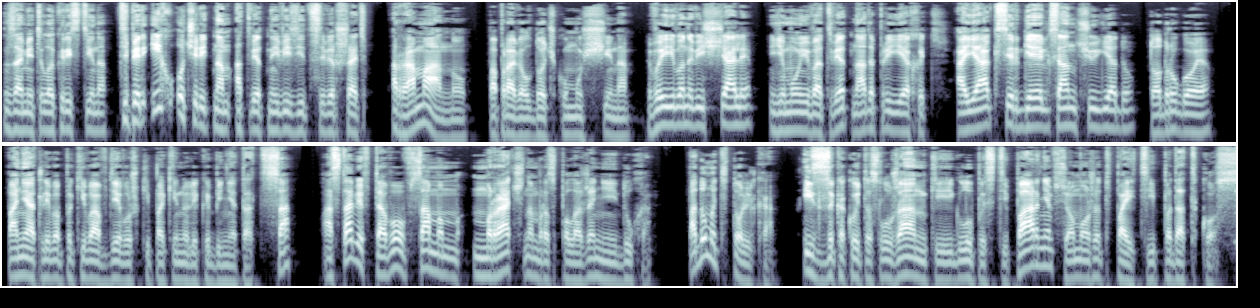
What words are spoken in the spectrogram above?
заметила Кристина. Теперь их очередь нам ответный визит совершать. Роману, поправил дочку мужчина. Вы его навещали, ему и в ответ надо приехать. А я к Сергею Александровичу еду, то другое. Понятливо покивав, девушки покинули кабинет отца, оставив того в самом мрачном расположении духа. Подумать только, из-за какой-то служанки и глупости парня все может пойти под откос.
